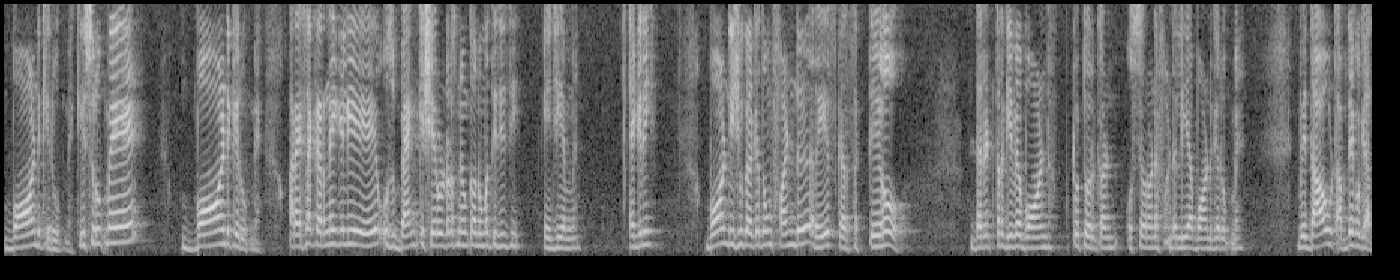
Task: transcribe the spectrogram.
बॉन्ड के रूप में, किस रूप में? बॉन्ड के रूप में। और ऐसा करने के लिए उस बैंक के शेयर होल्डर्स ने उनको अनुमति दी थी एजीएम में। एग्री बॉन्ड इशू करके तुम फंड रेस कर सकते हो। Director give a bond to Turquand उससे उन्होंने फंड लिया बॉन्ड के रूप में। विदाउट अब देखो क्या,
